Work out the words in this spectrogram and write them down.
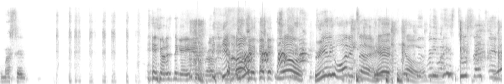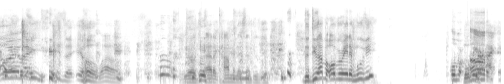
mustard. Yo, this nigga here, bro. Yo. Yo, really wanted to hear. Yo, This really what his two cents in, Yo, boy. Like, he's a, yo, wow. Yo, just add a comment and sentence. Dude. Do do you have an overrated movie? Over Movie uh, or actor?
